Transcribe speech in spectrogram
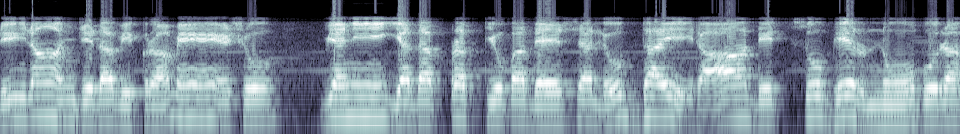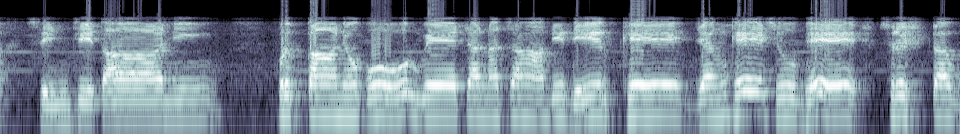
लीलाञ्जितविक्रमेषु व्यनीयदप्रत्युपदेशलुब्धैरादित्सुभिर्नूपुरसिञ्चितानि वृत्तानुपूर्वे च न चादिदीर्घे जङ्घे शुभे सृष्टवतस्तदीये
